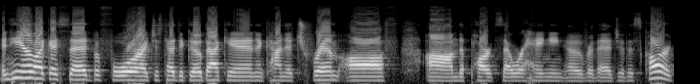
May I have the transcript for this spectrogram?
And here, like I said before, I just had to go back in and kind of trim off um, the parts that were hanging over the edge of this card.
